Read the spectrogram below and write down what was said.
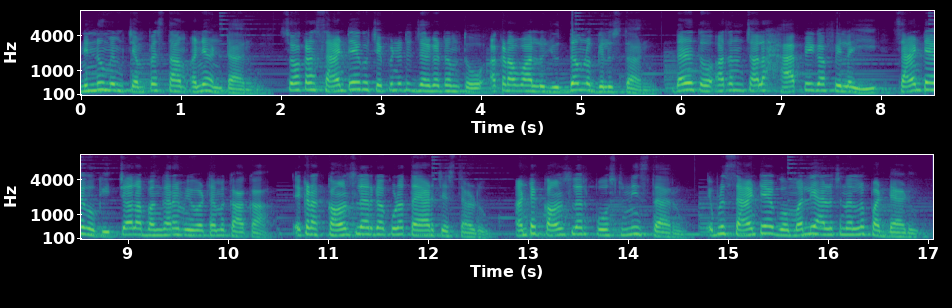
నిన్ను మేము చంపేస్తాం అని అంటారు. సో అక్కడ శాంటియాగో చెప్పినట్టు జరగడంతో అక్కడ వాళ్ళు యుద్ధంలో గెలుస్తారు. దానితో అతను చాలా హ్యాపీగా ఫీల్ అయ్యి శాంటియాగోకి చాలా బంగారం ఇవ్వటమే కాక ఇక్కడ కౌన్సిలర్గా కూడా తయారు చేస్తాడు. అంటే కౌన్సిలర్ పోస్టుని ఇస్తారు. ఇప్పుడు శాంటియాగో మళ్ళీ ఆలోచనల్లో పడ్డాడు.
